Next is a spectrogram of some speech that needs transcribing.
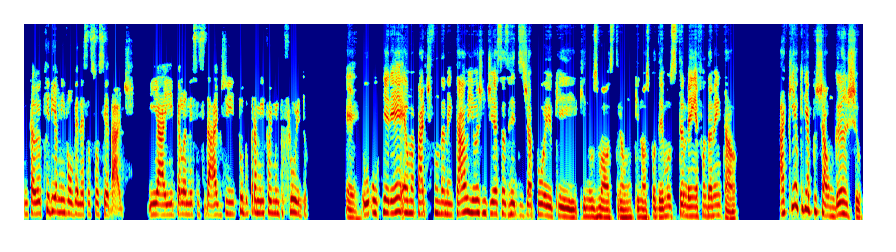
Então eu queria me envolver nessa sociedade. E aí, pela necessidade, tudo para mim foi muito fluido. É, o, o, querer é uma parte fundamental e hoje em dia essas redes de apoio que, que nos mostram que nós podemos também é fundamental. Aqui eu queria puxar um gancho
